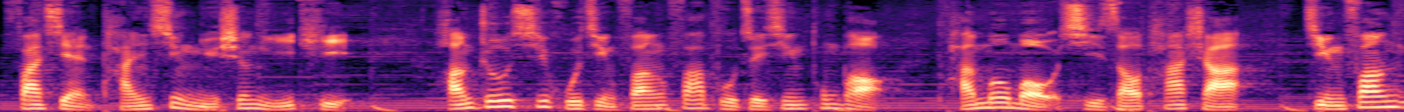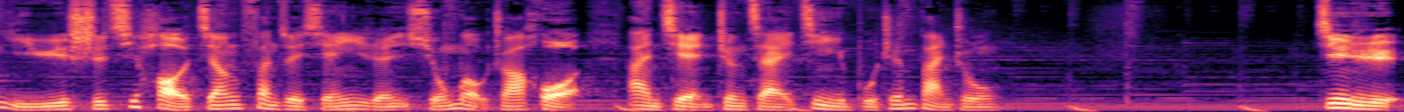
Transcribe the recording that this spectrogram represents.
发现谭姓女生遗体。杭州西湖警方发布最新通报。谭某某系遭他杀，警方已于十七号将犯罪嫌疑人熊某抓获，案件正在进一步侦办中。近日，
